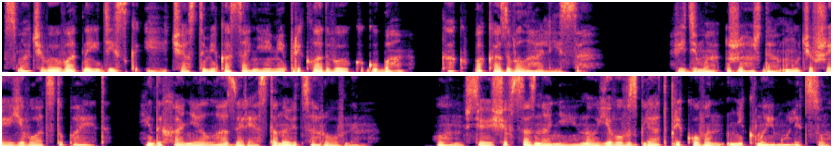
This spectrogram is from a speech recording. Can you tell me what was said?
смачиваю ватный диск и частыми касаниями прикладываю к губам, как показывала Алиса. Видимо, жажда, мучившая его, отступает, и дыхание Лазаря становится ровным. Он все еще в сознании, но его взгляд прикован не к моему лицу,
